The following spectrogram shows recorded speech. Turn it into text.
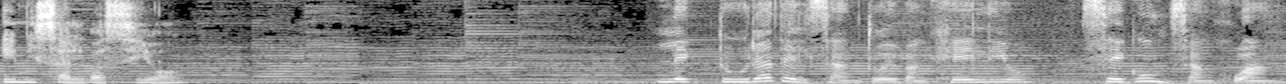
y mi salvación. Lectura del Santo Evangelio según San Juan.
